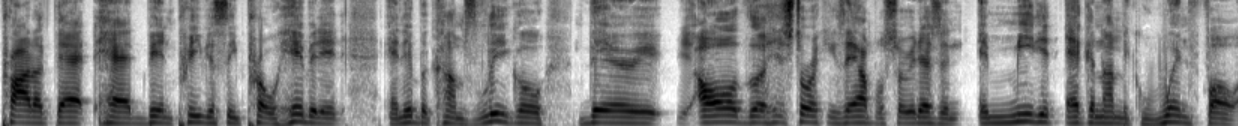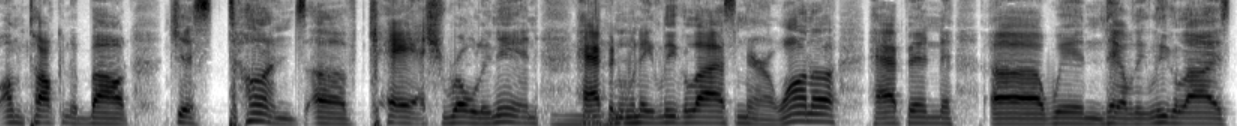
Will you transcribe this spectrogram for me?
product that had been previously prohibited and it becomes legal, there all the historic examples show you there's an immediate economic windfall. I'm talking about just tons of cash rolling in. Mm-hmm. Happened when they legalized marijuana. Happened uh, when they legalized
